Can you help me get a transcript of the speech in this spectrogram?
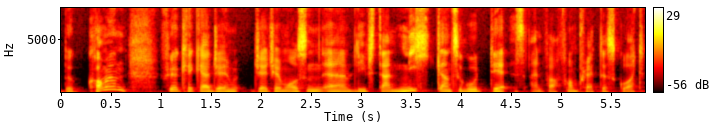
bekommen. Für Kicker JJ Mosen äh, lief es da nicht ganz so gut. Der ist einfach vom Practice Squad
